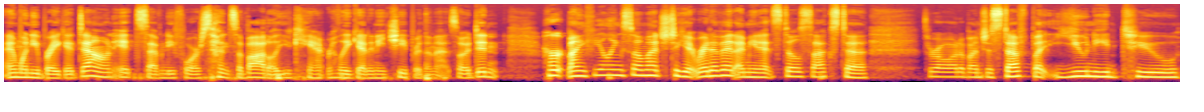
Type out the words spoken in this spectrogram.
and when you break it down, it's 74 cents a bottle. You can't really get any cheaper than that. So it didn't hurt my feelings so much to get rid of it. I mean, it still sucks to throw out a bunch of stuff, but you need to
